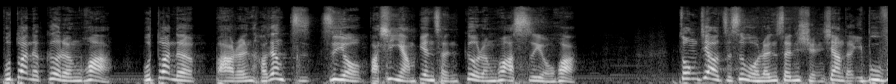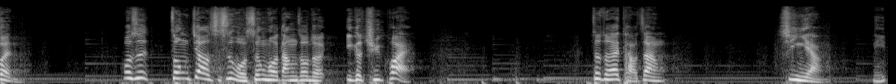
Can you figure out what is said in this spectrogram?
不断的个人化，不断的把人好像只只有把信仰变成个人化、私有化。宗教只是我人生选项的一部分，或是宗教只是我生活当中的一个区块，这都在挑战信仰。你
